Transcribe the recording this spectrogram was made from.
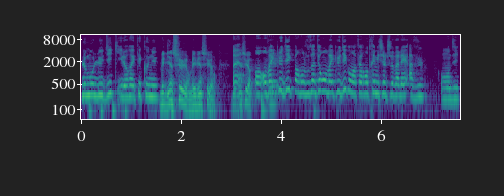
le mot ludique, il aurait été connu? Mais bien sûr, mais bien sûr. bien sûr. On, va être ludique, pardon, je vous interromps, on va être ludique, on va faire rentrer Michel Chevalet à vue comme on dit.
